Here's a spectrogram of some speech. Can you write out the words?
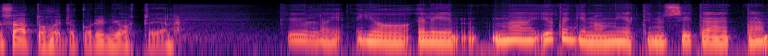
saattohoitokodin johtajana? Kyllä, joo. Eli mä jotenkin olen miettinyt sitä, että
